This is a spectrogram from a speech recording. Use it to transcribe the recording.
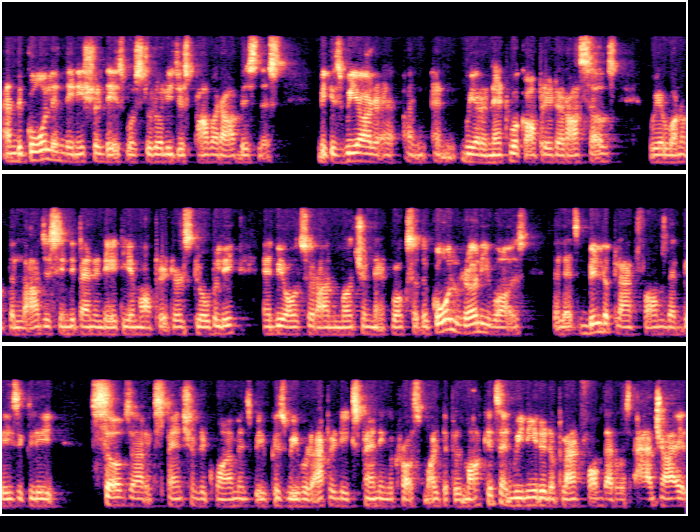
And the goal in the initial days was to really just power our business because we are and we are a network operator ourselves. We are one of the largest independent ATM operators globally, and we also run merchant networks. So the goal really was that let's build a platform that basically serves our expansion requirements because we were rapidly expanding across multiple markets, and we needed a platform that was agile,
